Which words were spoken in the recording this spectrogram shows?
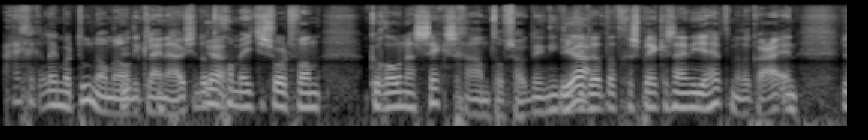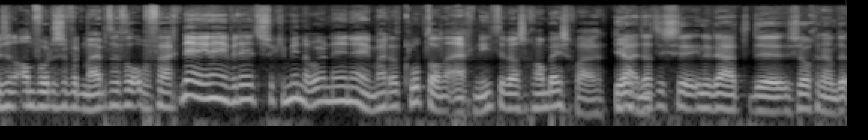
eigenlijk alleen maar toenam in al die kleine huisjes. En dat Ja. toch een beetje een soort van corona-seksschaamte of zo. Ik denk niet Ja. dat, je dat dat gesprekken zijn die je hebt met elkaar. En dus dan antwoorden ze wat mij betreft wel op een vraag. Nee, nee, we deden het een stukje minder hoor. Nee, nee. Maar dat klopt dan eigenlijk niet, terwijl ze gewoon bezig waren. Ja, dat is inderdaad de zogenaamde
